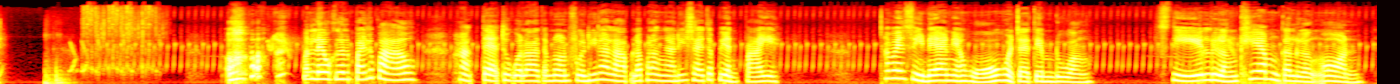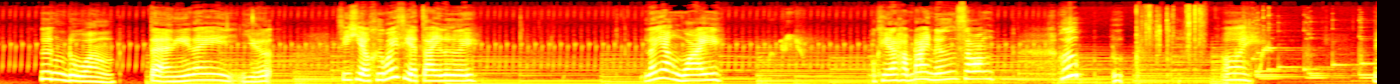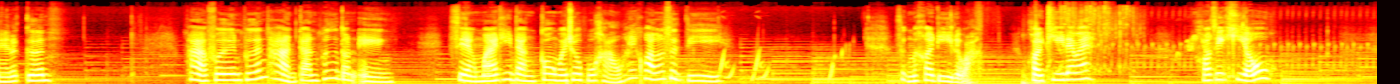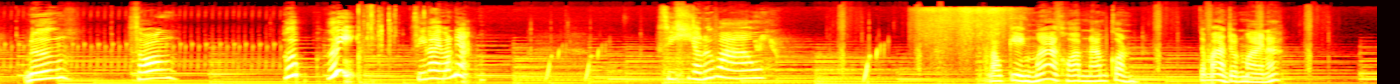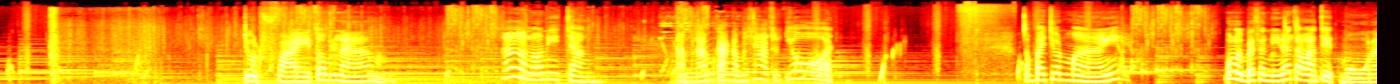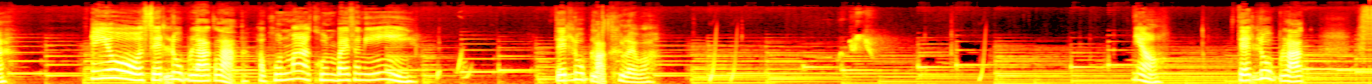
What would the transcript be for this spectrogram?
มันเร็วเกินไปหรือเปล่า หากแตะถูกเวลาจำนวนฟืนที่ได้รับ และพลังงานที่ใช้จะเปลี่ยนไป ถ้าเป็นสีแดงเนี่ยโหหัวใจเต็มดวง สีเหลืองเข้มกับเหลืองอ่อน ครึ่งดวง แต่อันนี้ได้เยอะ สีเขียวคือไม่เสียใจเลย แล้วอย่างไว โอเคเราทำได้หนึ่งสองฮึบโอ้ยเหนื่อยเหลือเกินผ่าฟืนพื้นฐานการพึ่งตนเอง เสียงไม้ที่ดังก้องไปทั่วภูเขาให้ความรู้สึกดีสึกไม่ค่อยดีเลยว่ะ ขออีกทีได้ไหม ขอสีเขียว หนึ่ง สองฮึบ เฮ้ย สีอะไรวะเนี่ย สีเขียวหรือเปล่า เราเก่งมาก ขออาบน้ำก่อน จะมาอ่านจดหมายนะ จุดไฟต้มน้ำอ้าร้อนนี่จัง อาบน้ำกลางธรรมชาติสุดยอด ต่อไปจดหมาย บุรุษไปรษณีย์น่าจะมาเจ็ดโมงนะเฮโยเซตรูปลักษ์ล่ะ ขอบคุณมากคุณไปรษณีย์เซตรูปลักษ์คืออะไรวะ เนี่ยเซตรูปลักษ์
